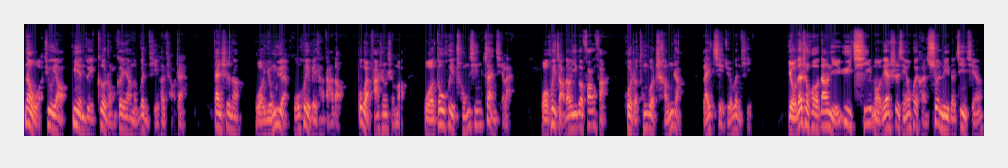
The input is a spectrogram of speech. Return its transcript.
那我就要面对各种各样的问题和挑战。但是呢，我永远不会被他打倒，不管发生什么，我都会重新站起来。我会找到一个方法，或者通过成长来解决问题。有的时候，当你预期某件事情会很顺利的进行，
